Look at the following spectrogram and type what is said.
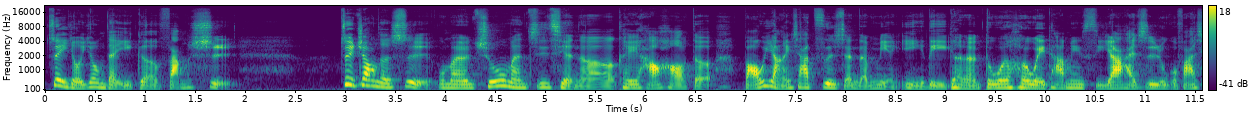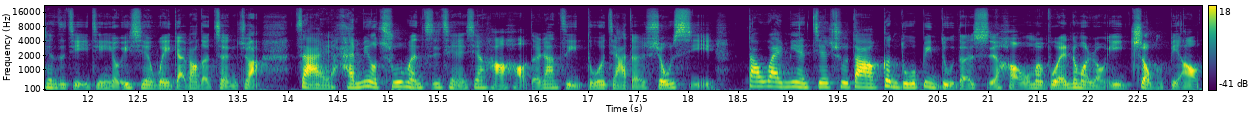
最有用的一个方式。最重要的是，我们出门之前呢，可以好好的保养一下自身的免疫力，可能多喝维他命 C 啊，还是如果发现自己已经有一些微感冒的症状，在还没有出门之前，先好好的让自己多加的休息。到外面接触到更多病毒的时候，我们不会那么容易中标。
